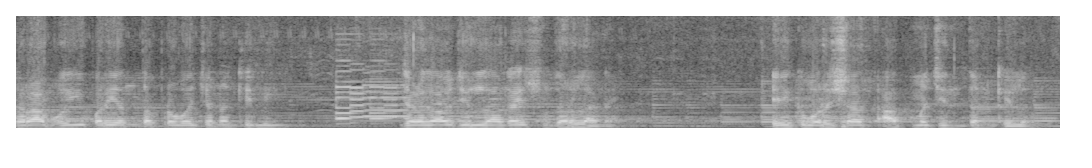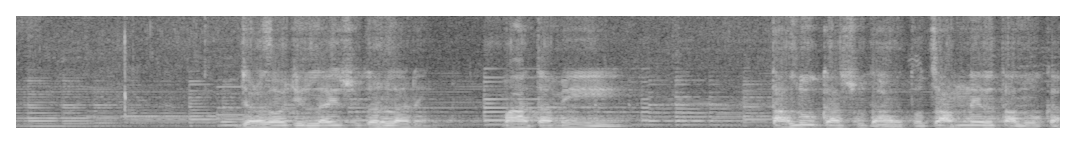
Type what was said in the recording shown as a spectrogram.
खराब होईपर्यंत प्रवचन केली. जळगाव जिल्हा काही सुधारला नाही. एक वर्षात आत्मचिंतन केलं. जळगाव जिल्हाही सुधारला नाही. मग आता मी तालुका सुधारतो जामनेर तालुका.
